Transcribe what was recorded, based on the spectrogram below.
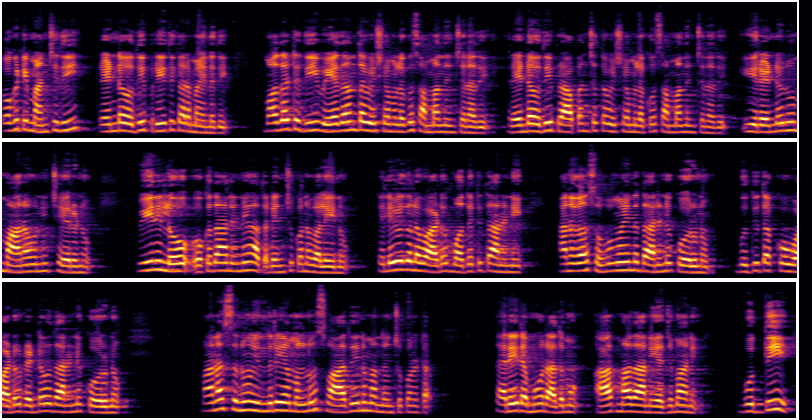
ఒకటి మంచిది రెండవది ప్రీతికరమైనది. మొదటిది వేదాంత విషయములకు సంబంధించినది. రెండవది ప్రాపంచక విషయములకు సంబంధించినది. ఈ రెండును మానవుని చేరును. వీనిలో ఒకదానిని అతడెంచుకొనవలేను. తెలివిగలవాడు మొదటి దానిని అనగా శుభమైన దానిని కోరును. బుద్ధి తక్కువ వాడు రెండవ దానిని కోరును. మనస్సును ఇంద్రియములను స్వాధీనమందించుకొనుట. శరీరము రథము. ఆత్మ దాని యజమాని. బుద్ధి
